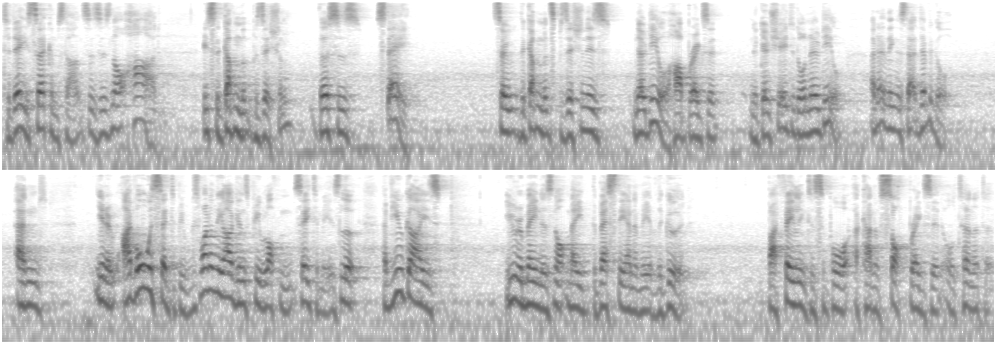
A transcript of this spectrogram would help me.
today's circumstances is not hard. It's the government position versus stay. So the government's position is no deal, hard Brexit negotiated or no deal. I don't think it's that difficult. And you know, I've always said to people, because one of the arguments people often say to me is, look, have you guys, you Remainers, not made the best the enemy of the good by failing to support a kind of soft Brexit alternative?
